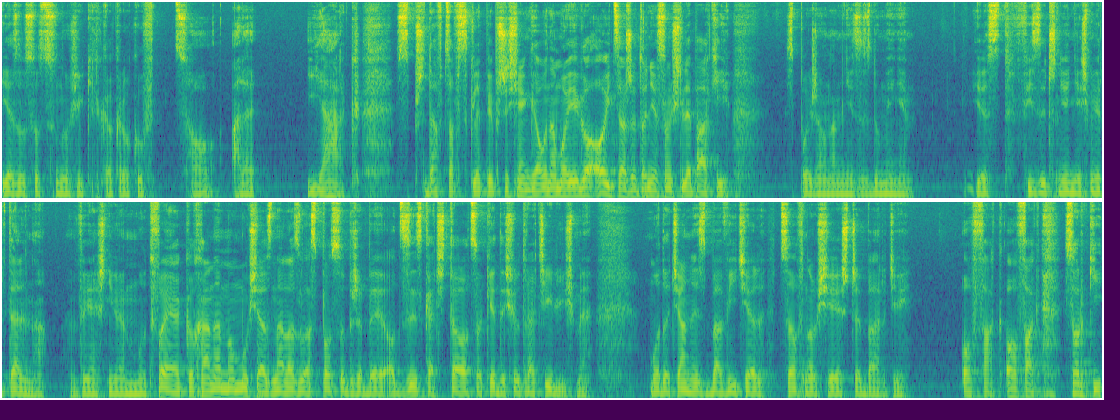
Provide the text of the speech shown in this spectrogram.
Jezus odsunął się kilka kroków. Co? Ale jak? Sprzedawca w sklepie przysięgał na mojego ojca, że to nie są ślepaki. Spojrzał na mnie ze zdumieniem. Jest fizycznie nieśmiertelna, wyjaśniłem mu. Twoja kochana mamusia znalazła sposób, żeby odzyskać to, co kiedyś utraciliśmy. Młodociany zbawiciel cofnął się jeszcze bardziej. O fuck, o fuck. Sorki,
